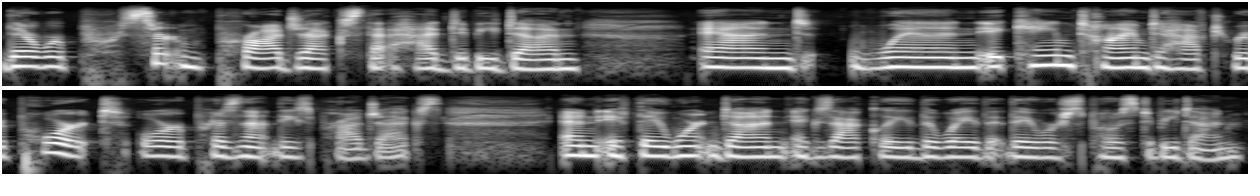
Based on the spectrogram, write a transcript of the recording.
there were pr- certain projects that had to be done. And when it came time to have to report or present these projects, and if they weren't done exactly the way that they were supposed to be done,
